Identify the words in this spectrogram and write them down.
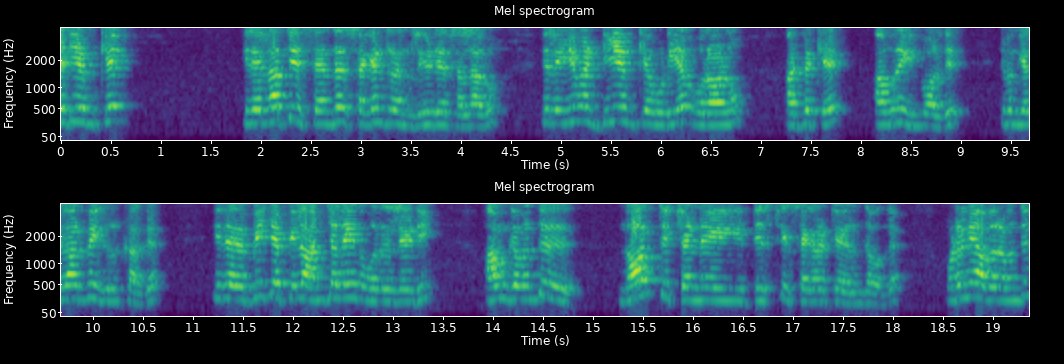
ஏடிஎம்கே இது எல்லாத்தையும் சேர்ந்த செகண்ட் ரேங்க் லீடர்ஸ் எல்லாரும் இதில் ஈவன் டிஎம்கே உடைய ஒரு ஆளும் அட்வொகேட் அவரும் இன்வால்வ்டு இவங்க எல்லாருமே இருக்காங்க. இதை பிஜேபியில் அஞ்சலேன்னு ஒரு லேடி அவங்க வந்து நார்த் சென்னை டிஸ்ட்ரிக்ட் செக்ரட்டரியாக இருந்தவங்க. உடனே அவரை வந்து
